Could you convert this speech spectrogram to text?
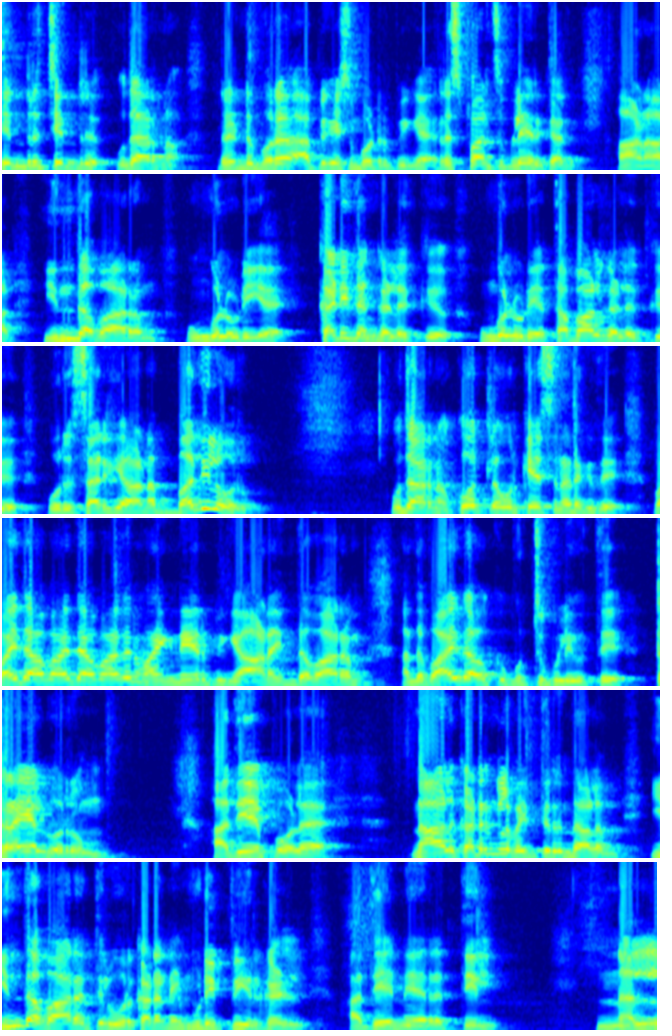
சென்று சென்று உதாரணம் ரெண்டு முறை அப்ளிகேஷன் போட்டிருப்பீங்க ரெஸ்பான்சிபிளே இருக்காது. ஆனால் இந்த வாரம் உங்களுடைய கடிதங்களுக்கு உங்களுடைய தபால்களுக்கு ஒரு சரியான பதில் வரும். உதாரணம் கோர்ட்டில் ஒரு கேஸ் நடக்குது. வாய்தா வாய்தா வாய்தான்னு வாங்கினே இருப்பீங்க. ஆனால் இந்த வாரம் அந்த வாய்தாவுக்கு முற்றுப்புள்ளி வித்து ட்ரையல் வரும். அதே போல் நாலு கடன்களை வைத்திருந்தாலும் இந்த வாரத்தில் ஒரு கடனை முடிப்பீர்கள். அதே நேரத்தில் நல்ல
